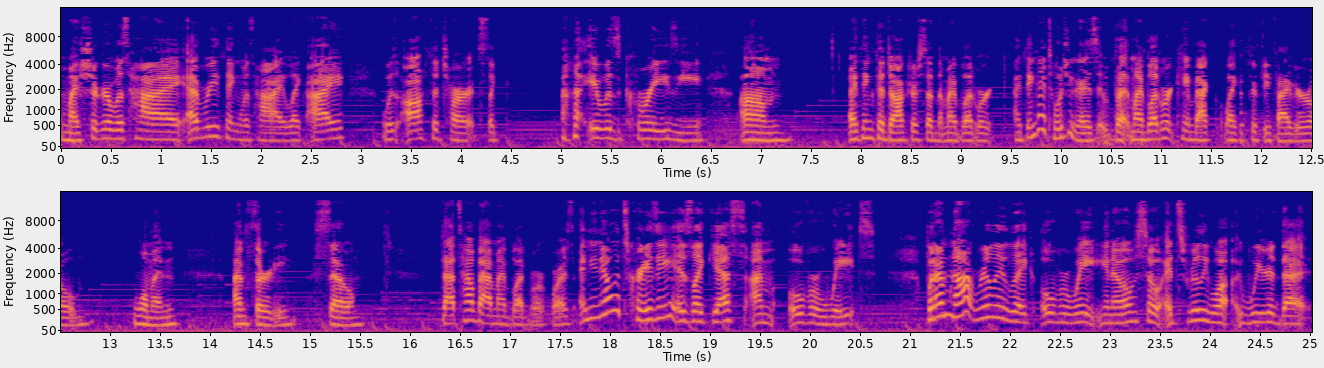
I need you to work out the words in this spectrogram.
my sugar was high, everything was high. Like I was off the charts. Like it was crazy. Um, I think the doctor said that my blood work. I think I told you guys, but my blood work came back like a 55 year old woman. I'm 30, so that's how bad my blood work was. And you know what's crazy is like, yes, I'm overweight, but I'm not really like overweight, you know? So it's really weird that,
